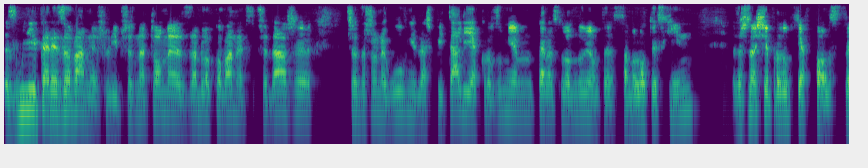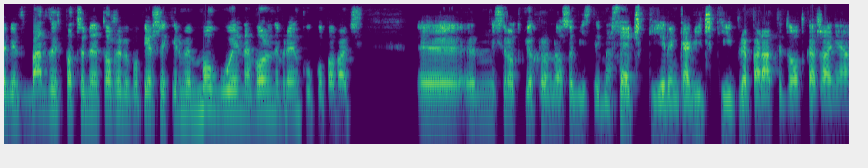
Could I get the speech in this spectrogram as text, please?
zmilitaryzowane, czyli przeznaczone, zablokowane w sprzedaży, przeznaczone głównie dla szpitali. Jak rozumiem, teraz lądują te samoloty z Chin, zaczyna się produkcja w Polsce, więc bardzo jest potrzebne to, żeby po pierwsze firmy mogły na wolnym rynku kupować Y, środki ochrony osobistej, maseczki, rękawiczki, preparaty do odkażania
